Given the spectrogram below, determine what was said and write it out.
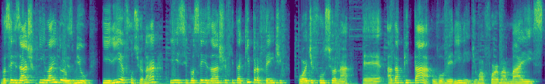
Vocês acham que lá em 2000 iria funcionar? E se vocês acham que daqui para frente pode funcionar? É, adaptar o Wolverine de uma forma mais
